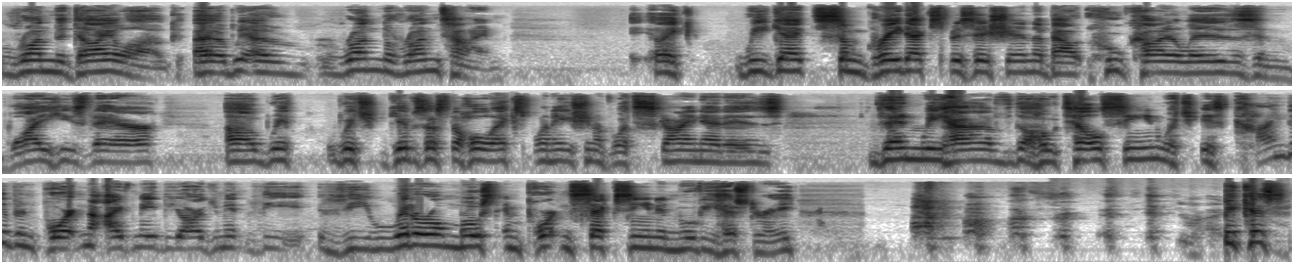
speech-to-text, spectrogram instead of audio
run the dialogue, uh, uh, run the runtime. Like we get some great exposition about who Kyle is and why he's there, uh, with which gives us the whole explanation of what Skynet is. Then we have the hotel scene, which is kind of important. I've made the argument the the literal most important sex scene in movie history because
